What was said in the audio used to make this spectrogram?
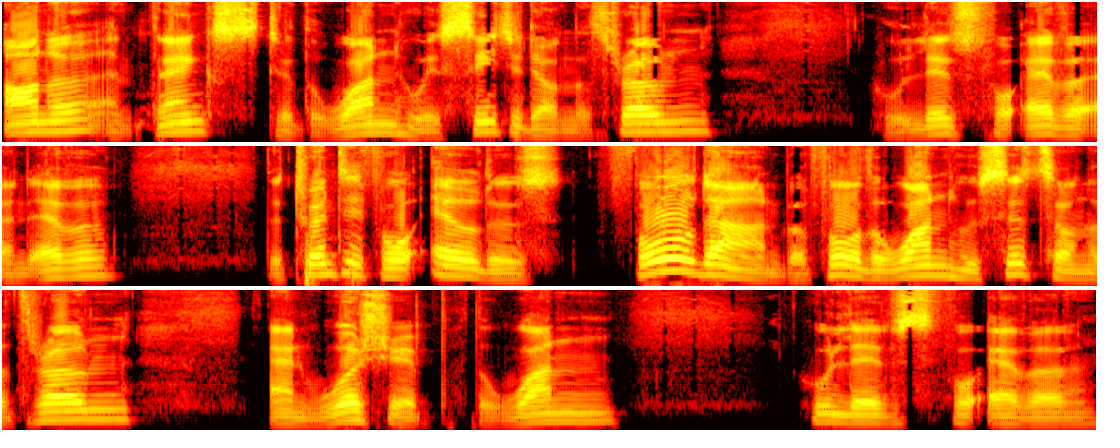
honor, and thanks to the one who is seated on the throne, who lives forever and ever, the twenty-four elders fall down before the one who sits on the throne and worship the one who lives forever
